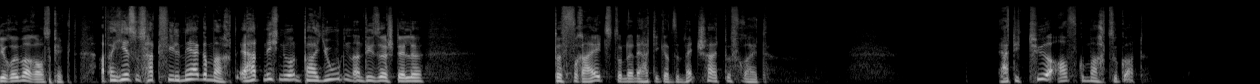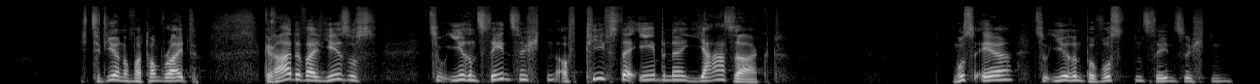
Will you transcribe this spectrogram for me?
die Römer rauskickt. Aber Jesus hat viel mehr gemacht. Er hat nicht nur ein paar Juden an dieser Stelle befreit, sondern er hat die ganze Menschheit befreit. Er hat die Tür aufgemacht zu Gott. Ich zitiere nochmal Tom Wright. Gerade weil Jesus zu ihren Sehnsüchten auf tiefster Ebene Ja sagt, muss er zu ihren bewussten Sehnsüchten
